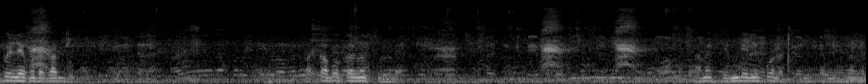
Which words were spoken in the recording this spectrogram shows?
ముక్కుపై లేకుండా దగ్గు పక్క పక్కల వస్తుంది ఆమె కెమిడి వెళ్ళిపోలేదు. కెమిడి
